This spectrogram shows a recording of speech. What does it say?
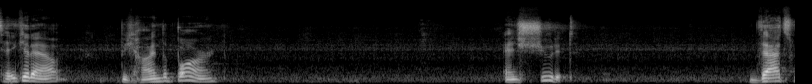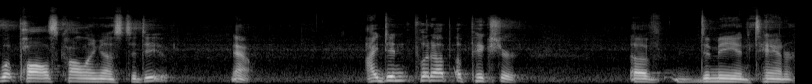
take it out behind the barn and shoot it. That's what Paul's calling us to do. Now, I didn't put up a picture of Demi and Tanner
